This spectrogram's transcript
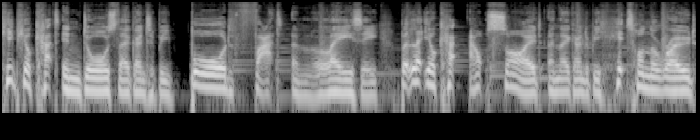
Keep your cat indoors, they're going to be bored, fat, and lazy. But let your cat outside, and they're going to be hit on the road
